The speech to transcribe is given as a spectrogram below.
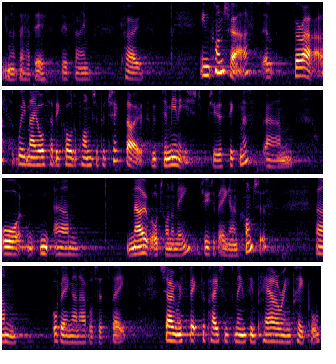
you know, they have their, their same codes. In contrast, uh, for us, we may also be called upon to protect those with diminished due to sickness um, or um, no autonomy due to being unconscious um, or being unable to speak. Showing respect for patients means empowering people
